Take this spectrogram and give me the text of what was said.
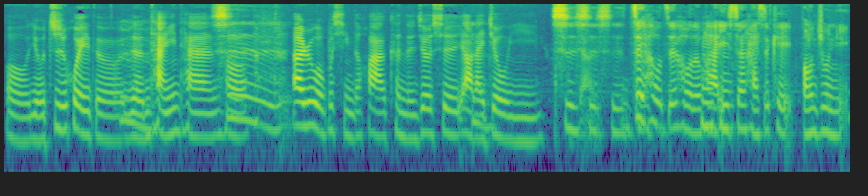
呃，有智慧的人谈一谈，嗯、是。那如果不行的话，可能就是要来就医。嗯、是是是，最后最后的话，嗯、医生还是可以帮助你。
